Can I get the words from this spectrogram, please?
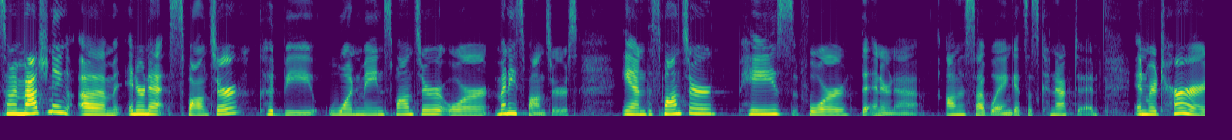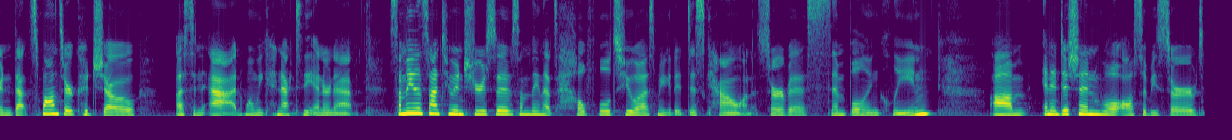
So I'm imagining um, internet sponsor could be one main sponsor or many sponsors, and the sponsor pays for the internet on the subway and gets us connected. In return, that sponsor could show us an ad when we connect to the internet, something that's not too intrusive, something that's helpful to us. We get a discount on a service, simple and clean. Um, in addition, we'll also be served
